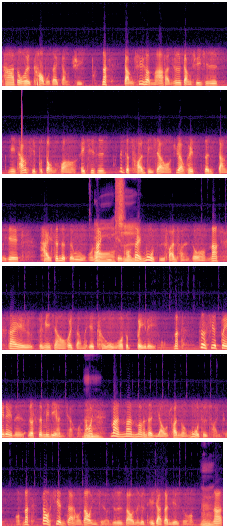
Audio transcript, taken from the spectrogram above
它都会靠泊在港区。那港区很麻烦，就是港区其实你长期不动的话，哎，其实那个船底下哦，居然会生长一些。海生的生物哦，那以前哦，在木质帆船的时候哦，那在水面下哦会长那些藤壶或是贝类哦，那这些贝类的，的生命力很强哦，它会慢慢慢慢的咬穿哦木质船壳哦，那到现在哦，到以前哦，就是到那个铁甲战舰的时候，嗯，那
